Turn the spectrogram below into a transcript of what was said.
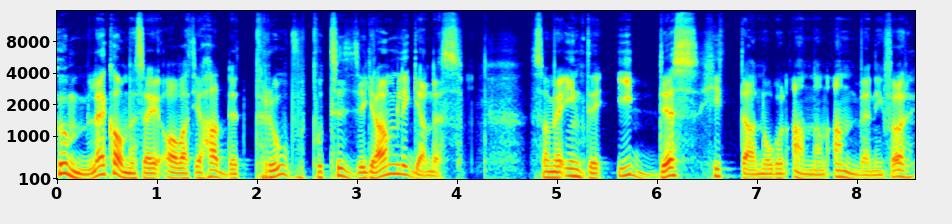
humle kommer sig av att jag hade ett prov på 10 gram liggandes. Som jag inte iddes hitta någon annan användning för.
